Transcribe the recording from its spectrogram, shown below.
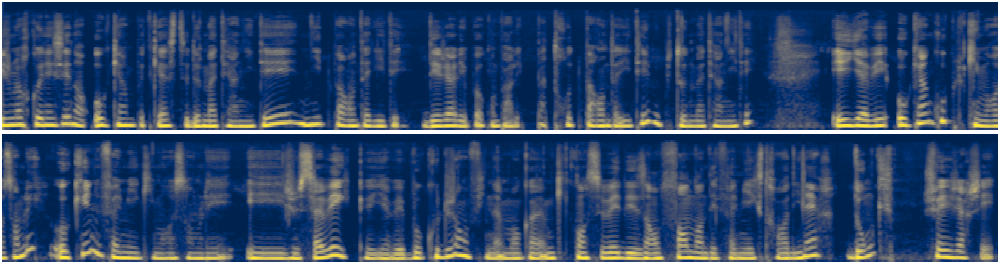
Et je me reconnaissais dans aucun podcast de maternité ni de parentalité. Déjà à l'époque, on parlait pas trop de parentalité, mais plutôt de maternité. Et il y avait aucun couple qui me ressemblait, aucune famille qui me ressemblait. Et je savais qu'il y avait beaucoup de gens finalement quand même qui concevaient des enfants dans des familles extraordinaires. Donc, je suis allée chercher.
